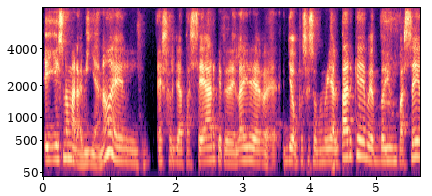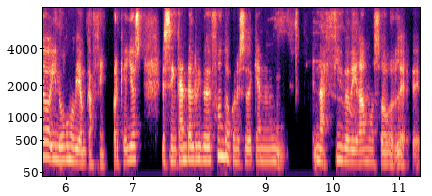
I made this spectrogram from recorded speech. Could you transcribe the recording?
y es una maravilla, ¿no? El, salir a pasear, que te dé el aire. Yo, pues eso, me voy al parque, doy un paseo y luego me voy a un café, porque a ellos les encanta el ruido de fondo, con eso de que han nacido, digamos, o eh,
